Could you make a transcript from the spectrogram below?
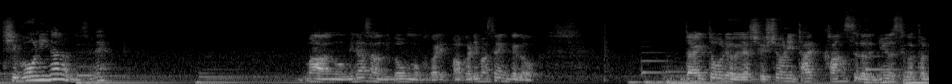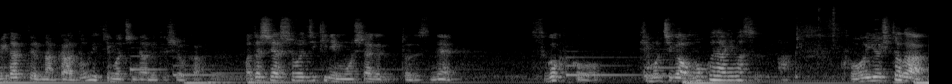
希望になるんですね。まああの皆さんどう思うか分かりませんけど大統領や首相に関するニュースが飛び交っている中どういう気持ちになるでしょうか。私は正直に申し上げるとですねすごくこう気持ちが重くなります。あこういう人が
